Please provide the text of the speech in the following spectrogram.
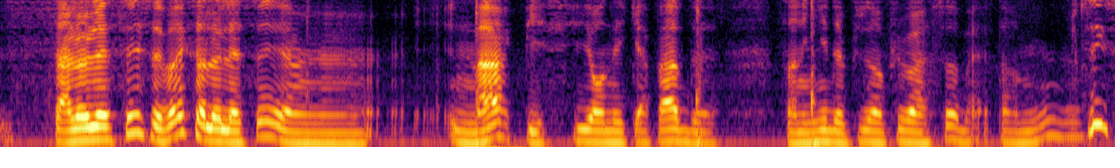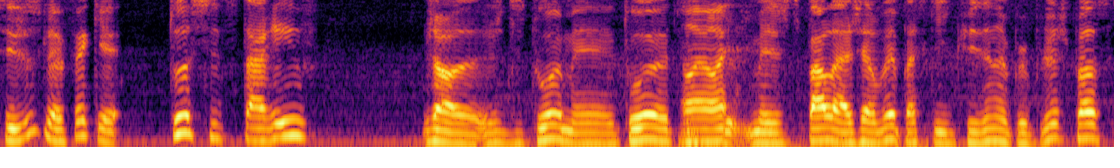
Ça l'a laissé, c'est vrai que ça l'a laissé un- une marque, puis si on est capable de s'enligner de plus en plus vers ça, ben tant mieux. Tu sais, c'est juste le fait que toi, si tu t'arrives, genre, je dis toi, mais toi, tu- Ouais, ouais. mais je te parle à Gervais parce qu'il cuisine un peu plus, je pense.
